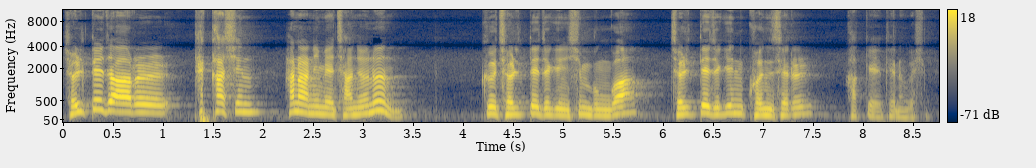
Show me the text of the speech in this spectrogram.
절대자를 택하신 하나님의 자녀는 그 절대적인 신분과 절대적인 권세를 갖게 되는 것입니다.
